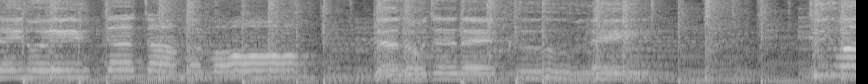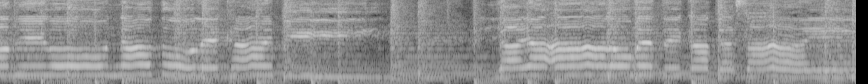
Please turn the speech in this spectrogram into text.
ချိန်တွေတက်တာမမောတန်လို့ခြင်းတဲ့ခုလေးဒီကဘာမြေကိုနောက်တော့လဲခိုင်းပြီးရာရာအားလုံးမဲ့သက်ကသက်ဆိုင်ရင်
